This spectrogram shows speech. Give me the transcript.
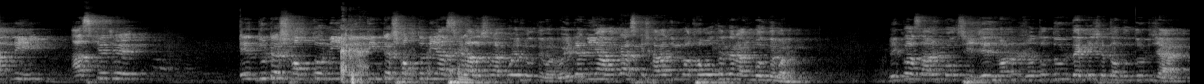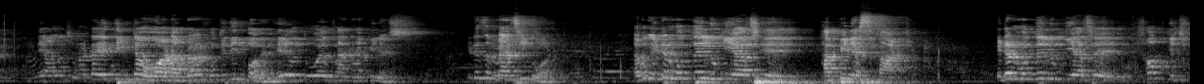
আপনি আজকে যে এই দুটো শব্দ নিয়ে এই তিনটা শব্দ নিয়ে আজকে আলোচনা করে ফেলতে পারব। এটা নিয়ে আমাকে আজকে সারাদিন কথা বলতে দেন আমি বলতে পারব। বিকজ আমি বলছি যে মানুষ যত দূর দেখে সে তত দূর যায়। এই আলোচনাটা এই তিনটা ওয়ার্ড আপনারা প্রতিদিন বলেন health wealth and happiness it is a magic word এবং এটার মধ্যে লুকিয়ে আছে হ্যাপিনেস কার্ড এটার মধ্যে লুকিয়ে আছে সব কিছু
